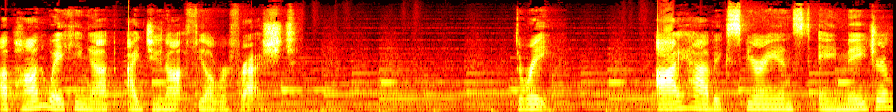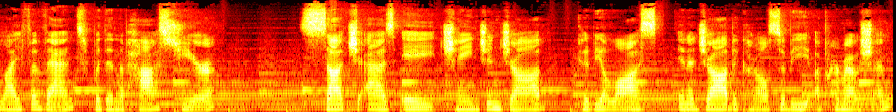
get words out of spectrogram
Upon waking up, I do not feel refreshed. 3. I have experienced a major life event within the past year, such as a change in job, could be a loss in a job, it could also be a promotion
